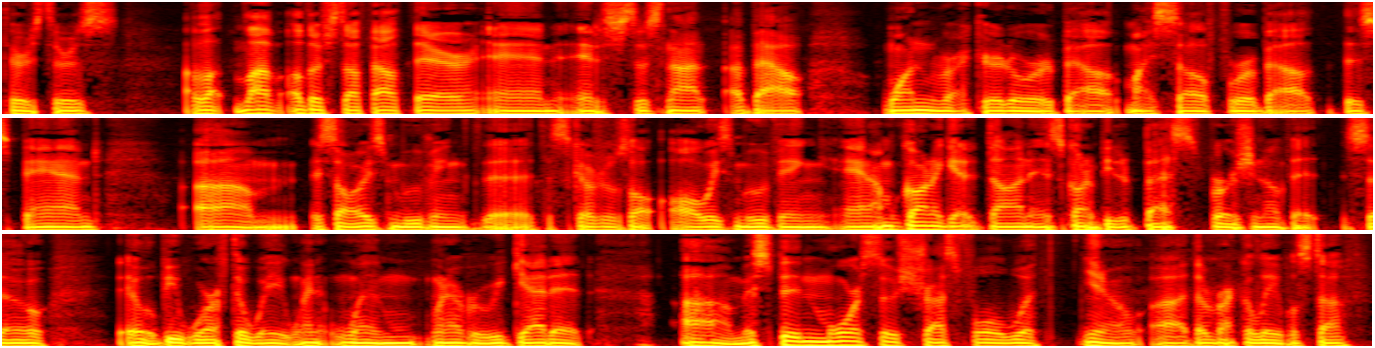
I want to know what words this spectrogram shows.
there's there's a lot, lot of other stuff out there and it's just not about one record or about myself or about this band um, it's always moving. The the schedule's al- always moving, and I'm gonna get it done. And it's gonna be the best version of it. So it will be worth the wait when when whenever we get it. Um, it's been more so stressful with you know uh, the record label stuff.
